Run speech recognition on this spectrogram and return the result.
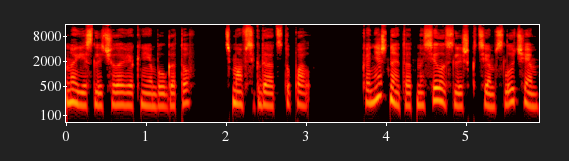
Но если человек не был готов, тьма всегда отступала. Конечно, это относилось лишь к тем случаям,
